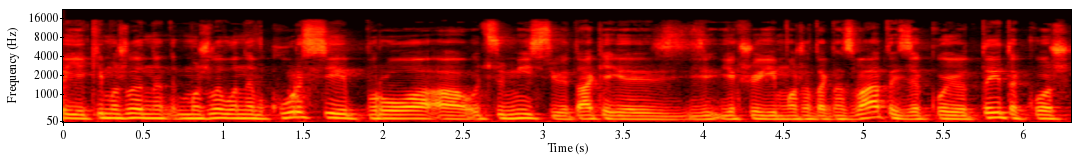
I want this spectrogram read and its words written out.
які можливо не можливо не в курсі про а, оцю місію, так якщо її можна так назвати, з якою ти також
